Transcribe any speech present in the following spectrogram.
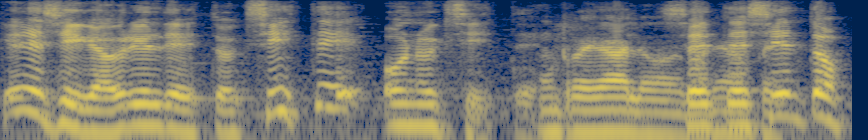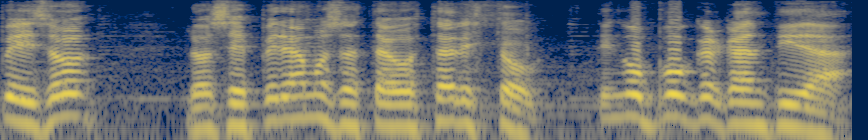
¿Qué decir, Gabriel, de esto? ¿Existe o no existe? Un regalo. 700 pesos, los esperamos hasta agotar stock. Tengo poca cantidad,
